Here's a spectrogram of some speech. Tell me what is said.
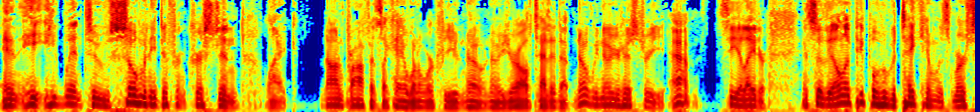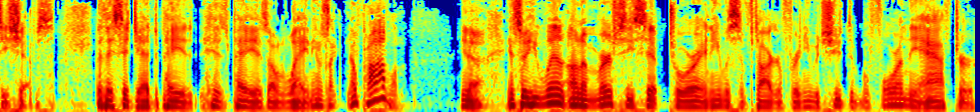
And he, he went to so many different Christian, like, nonprofits, like, hey, I want to work for you. No, no, you're all tatted up. No, we know your history. Ah, see you later. And so the only people who would take him was mercy ships. But they said you had to pay his, pay his own way. And he was like, no problem. You know, Yeah. and so he went on a mercy ship tour and he was a photographer and he would shoot the before and the after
